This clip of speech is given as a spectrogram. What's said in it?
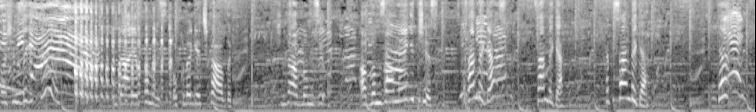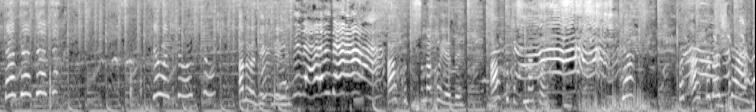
Hoşunuza gitti mi? Bir daha yapamayız. Okula geç kaldık. Şimdi ablamızı ablamızı almaya gideceğiz. Sen de gel. Sen de gel. Hadi sen de gel. Gel. Gel gel gel gel. Yavaş yavaş yavaş. Al ördeklerini. Al kutusuna koy hadi. Al kutusuna koy. Gel. Bak arkadaş geldi.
